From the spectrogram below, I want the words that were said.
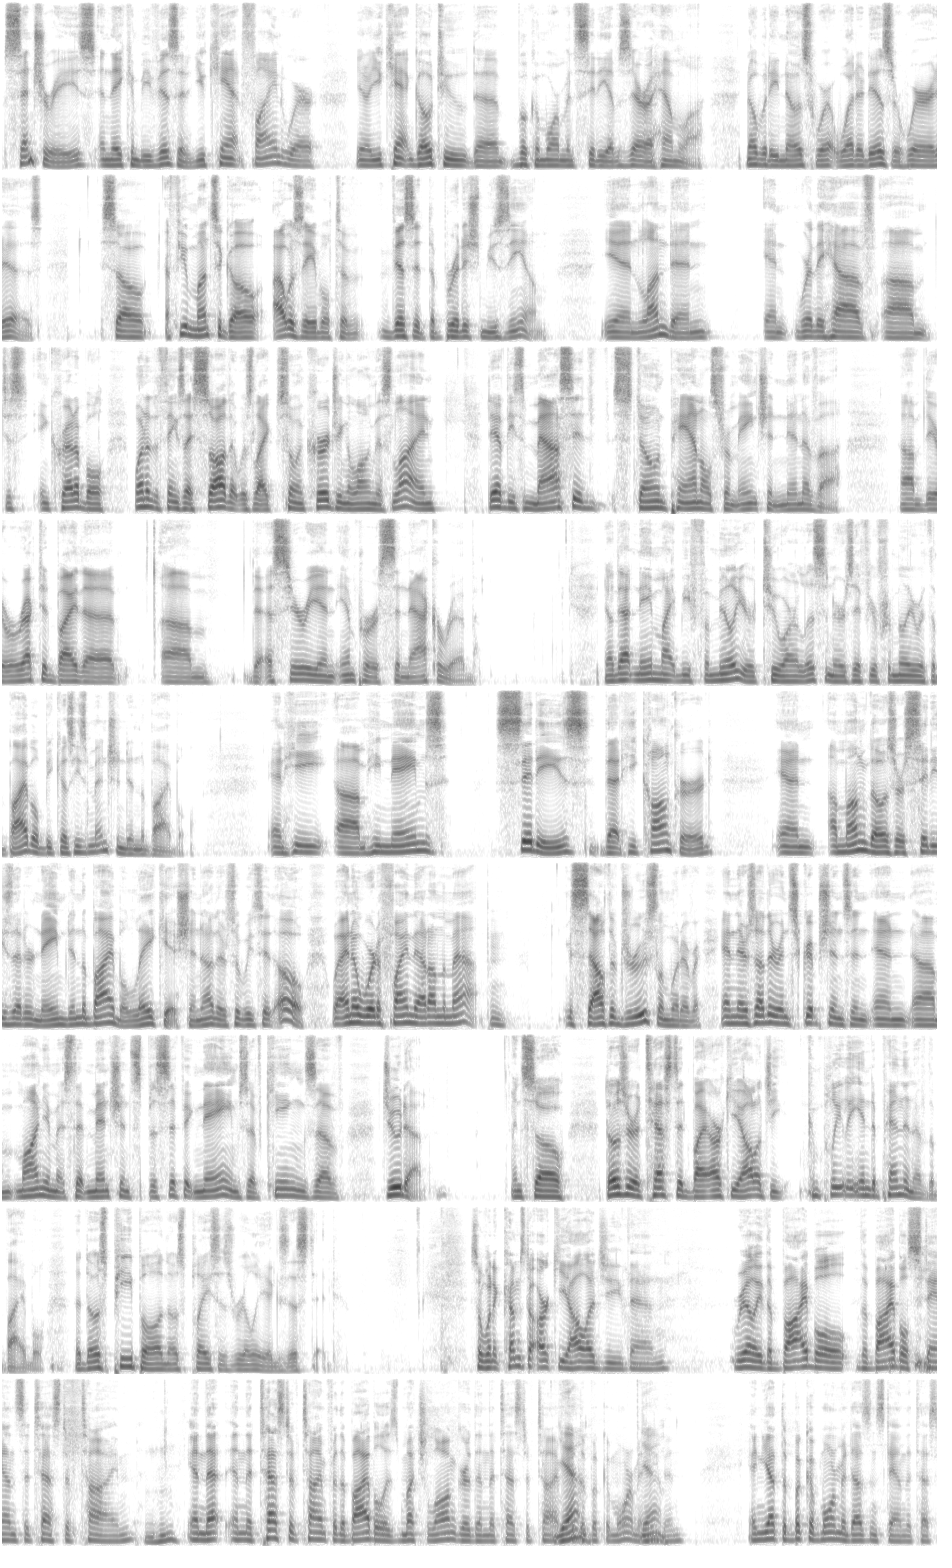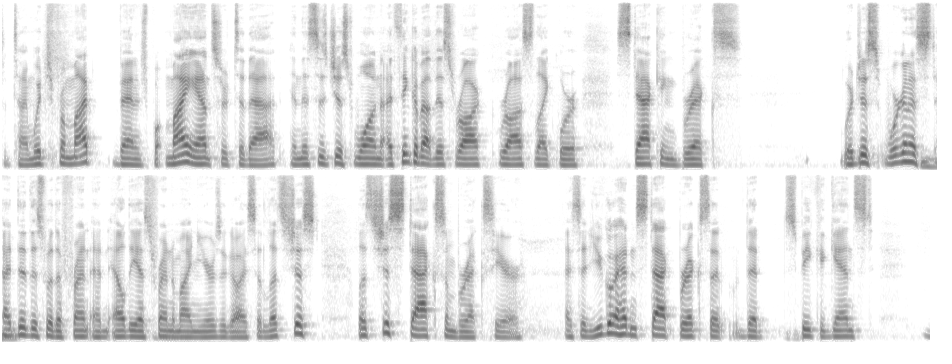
centuries and they can be visited. You can't find where, you know, you can't go to the Book of Mormon city of Zarahemla. Nobody knows where what it is or where it is. So a few months ago, I was able to visit the British Museum in London, and where they have um, just incredible. One of the things I saw that was like so encouraging along this line, they have these massive stone panels from ancient Nineveh. Um, they were erected by the um, the Assyrian emperor Sennacherib. Now, that name might be familiar to our listeners if you're familiar with the Bible because he's mentioned in the Bible. And he, um, he names cities that he conquered, and among those are cities that are named in the Bible, Lachish and others. So we said, oh, well, I know where to find that on the map. Hmm. South of Jerusalem, whatever. And there's other inscriptions and, and um, monuments that mention specific names of kings of Judah. And so those are attested by archaeology completely independent of the Bible, that those people and those places really existed. So when it comes to archaeology, then really the Bible the Bible stands the test of time, mm-hmm. and that and the test of time for the Bible is much longer than the test of time yeah. for the Book of Mormon. Yeah. Even and yet the Book of Mormon doesn't stand the test of time. Which, from my vantage point, my answer to that, and this is just one. I think about this rock, Ross, like we're stacking bricks. We're just we're gonna. I did this with a friend, an LDS friend of mine years ago. I said, let's just let's just stack some bricks here. I said, you go ahead and stack bricks that that speak against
